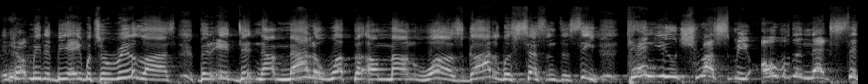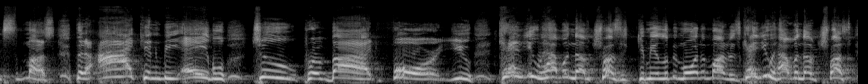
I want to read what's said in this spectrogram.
it helped me to be able to realize that it did not matter what the amount was. God was testing to see, can you trust me over the next six months that I can be able to provide for you? Can you have enough trust? Give me a little bit more of the monitors. Can you have enough trust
